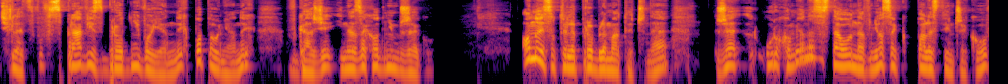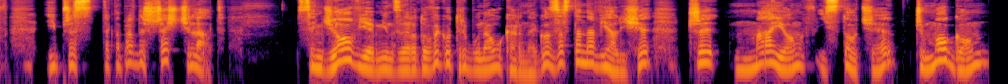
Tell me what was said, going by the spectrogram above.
śledztwo w sprawie zbrodni wojennych popełnionych w Gazie i na zachodnim brzegu. Ono jest o tyle problematyczne, że uruchomione zostało na wniosek Palestyńczyków i przez tak naprawdę sześć lat sędziowie Międzynarodowego Trybunału Karnego zastanawiali się, czy mają w istocie, czy mogą,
